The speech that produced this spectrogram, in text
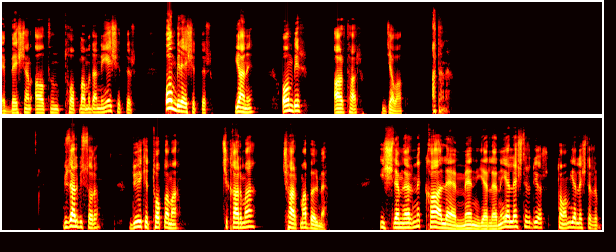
E 5 ile 6'nın toplamı da neye eşittir? 11'e eşittir. Yani 11 artar. Cevap Adana. Güzel bir soru. Diyor ki toplama, çıkarma, çarpma, bölme. İşlemlerini KLMN yerlerine yerleştir diyor. Tamam yerleştiririm.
